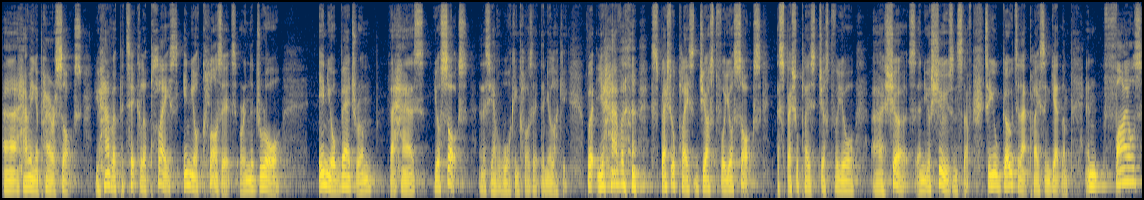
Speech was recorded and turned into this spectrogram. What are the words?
uh, having a pair of socks. You have a particular place in your closet or in the drawer in your bedroom that has your socks. Unless you have a walk-in closet, then you're lucky. But you have a special place just for your socks, a special place just for your uh, shirts and your shoes and stuff. So you'll go to that place and get them. And files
